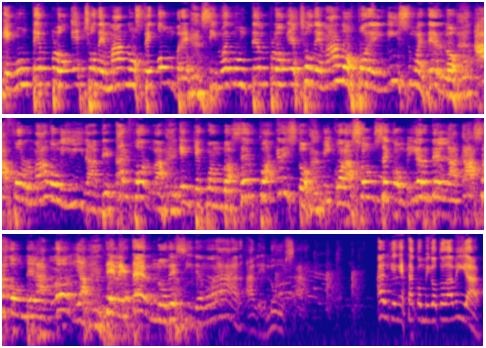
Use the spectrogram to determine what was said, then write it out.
en un templo hecho de manos de hombre, sino en un templo hecho de manos por el mismo Eterno. Ha formado mi vida de tal forma en que cuando acepto a Cristo, mi corazón se convierte en la casa donde la gloria del Eterno decide morar. Aleluya. ¿Alguien está conmigo todavía?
